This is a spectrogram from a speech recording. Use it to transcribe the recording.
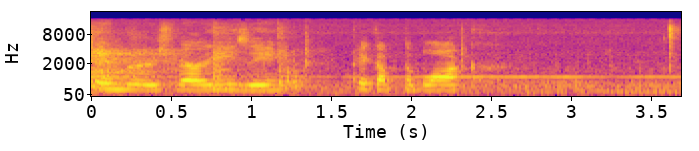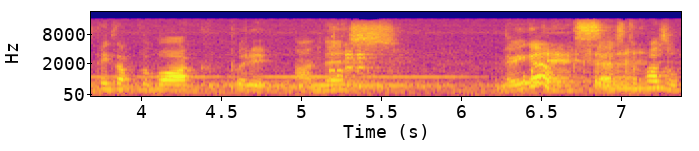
chamber is very easy. Pick up the block. Pick up the block, put it on this. There you go. That's the puzzle.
